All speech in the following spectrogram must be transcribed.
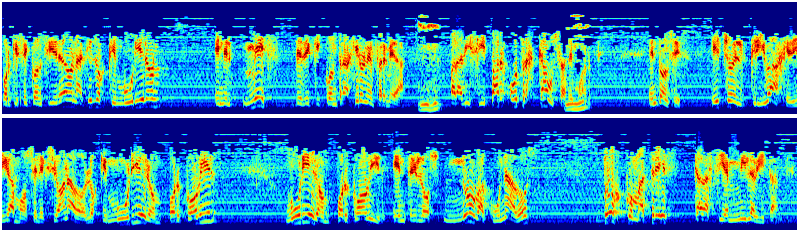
porque se consideraron aquellos que murieron en el mes desde que contrajeron la enfermedad para disipar otras causas de muerte. Entonces, hecho el cribaje, digamos, seleccionado, los que murieron por COVID, murieron por COVID entre los no vacunados 2,3 cada 100.000 habitantes.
